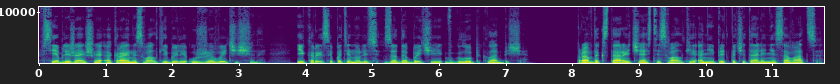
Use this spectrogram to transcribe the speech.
все ближайшие окраины свалки были уже вычищены, и крысы потянулись за добычей вглубь кладбища. Правда, к старой части свалки они предпочитали не соваться,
